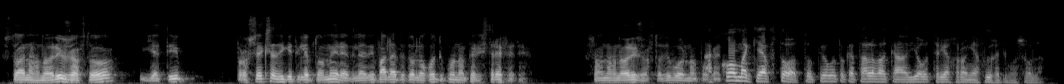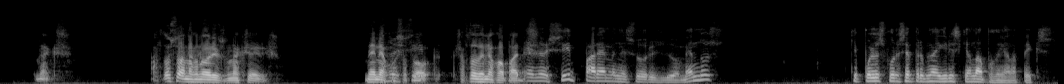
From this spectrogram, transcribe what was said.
Στο αναγνωρίζω αυτό γιατί προσέξατε και τη λεπτομέρεια. Δηλαδή βάλατε το λογότυπο να περιστρέφεται. Στο αναγνωρίζω αυτό, δεν μπορώ να πω κάτι. Ακόμα και αυτό, το οποίο εγώ το κατάλαβα κάνα δύο-τρία χρόνια αφού είχα τη κονσόλα. Εντάξει. Αυτό το αναγνωρίζω, να ξέρεις. Δεν έχω Ενώ σε εσύ- αυτό, σε αυτό δεν έχω απάντηση. Ενώ εσύ παρέμενες οριζοντιωμένος και πολλές φορές έπρεπε να γυρίσεις και ανάποδα για να παίξεις.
